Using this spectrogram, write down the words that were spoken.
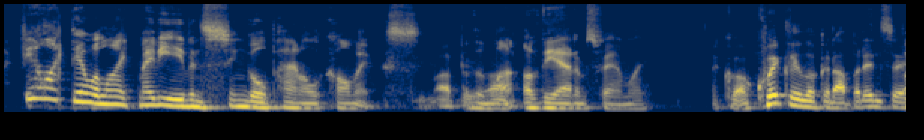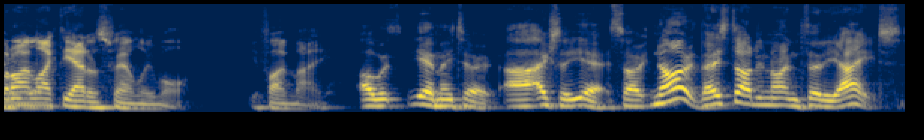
I feel like there were like maybe even single panel comics of the, right. Of the Addams family. I'll quickly look it up. I didn't see. But I like the Addams family more, if I may. I was yeah, me too. Uh, actually, yeah. So no, they started in 1938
